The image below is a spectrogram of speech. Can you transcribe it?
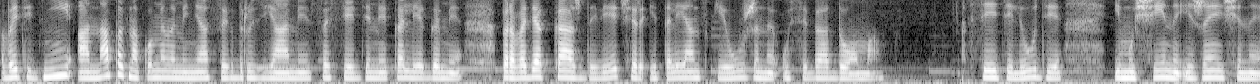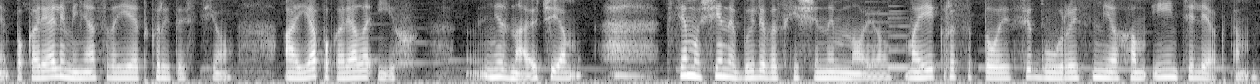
В эти дни она познакомила меня с их друзьями, соседями, коллегами, проводя каждый вечер итальянские ужины у себя дома. Все эти люди, и мужчины, и женщины, покоряли меня своей открытостью, а я покоряла их. Не знаю чем. Все мужчины были восхищены мною, моей красотой, фигурой, смехом и интеллектом.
